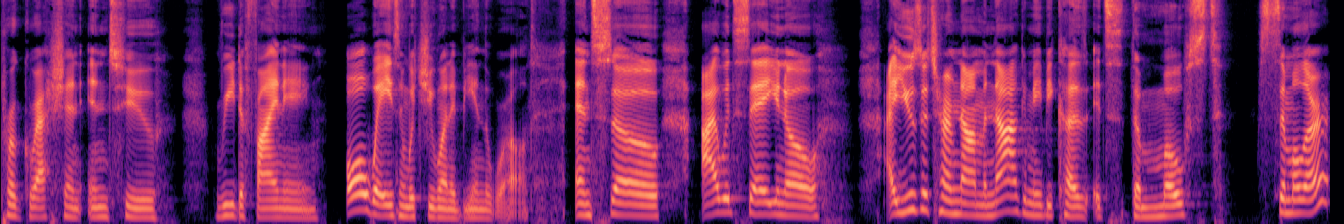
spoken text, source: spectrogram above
progression into redefining all ways in which you want to be in the world. And so I would say, you know, I use the term non monogamy because it's the most similar,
